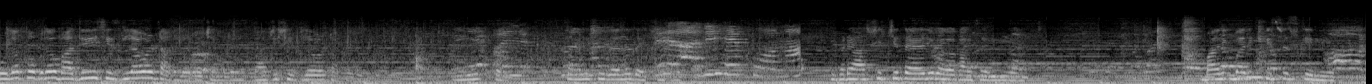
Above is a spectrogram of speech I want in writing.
ओलं खोबरं भाजी शिजल्यावर टाकलं त्याच्यामध्ये. भाजी शिजल्यावर टाकायची. आणि तयारी शिजायला द्यायची इकडे आशिषची तयारी बघा काय चालली आहे. बारीक बारीक पीसेस केली आहेत.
